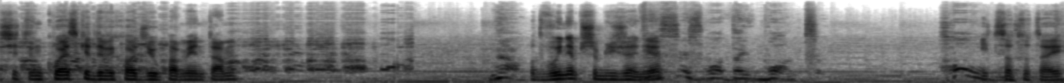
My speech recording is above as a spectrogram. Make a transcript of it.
się ten quest kiedy wychodził, pamiętam. Podwójne przybliżenie. I co tutaj?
